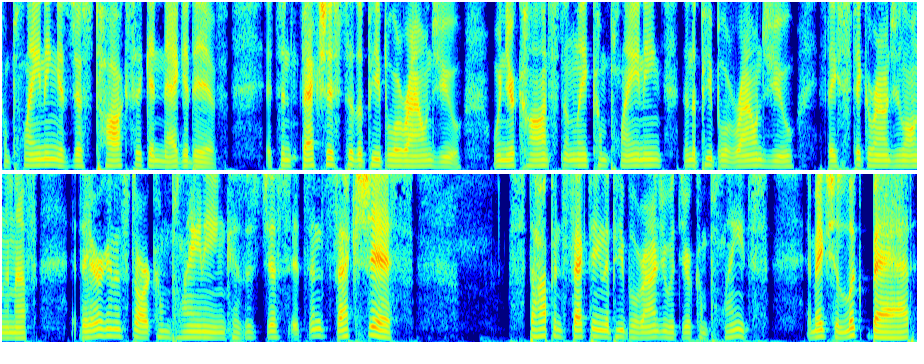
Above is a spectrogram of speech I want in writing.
Complaining is just toxic and negative. It's infectious to the people around you. When you're constantly complaining, then the people around you, if they stick around you long enough, they're going to start complaining because it's just, it's infectious. Stop infecting the people around you with your complaints. It makes you look bad.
